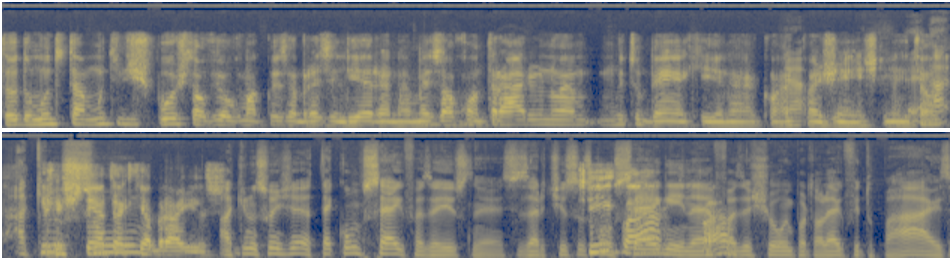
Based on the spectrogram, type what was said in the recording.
todo mundo está muito disposto a ouvir alguma coisa brasileira, né, mas ao contrário não é muito bem aqui, né, com a, É. com a gente, né, então É, a- aqui a no gente tenta Sul- quebrar isso. Aqui no Sul a gente até consegue fazer isso, né? Esses artistas Sim, conseguem, claro, né? claro. Fazer show em Porto Alegre, Fito Paz.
